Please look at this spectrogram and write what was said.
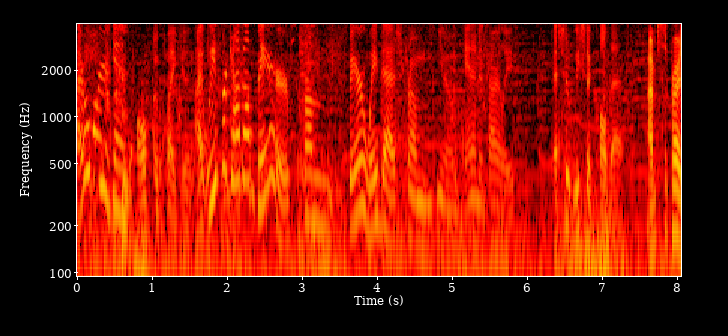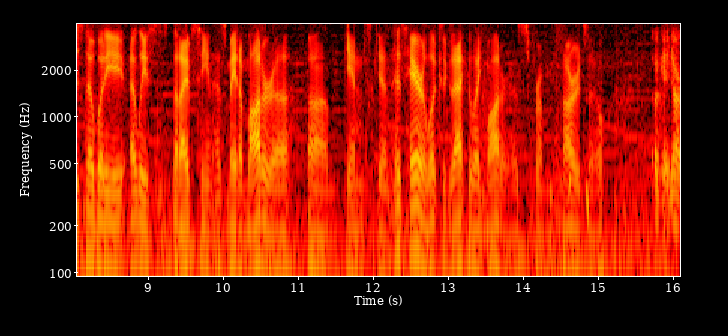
Hyrule Warriors Ganon is also quite good. I, we forgot about Bear from Bear Wave Dash from you know Ganon entirely. That should we should have called that. I'm surprised nobody, at least that I've seen, has made a Madara um, Ganon skin. His hair looks exactly like Madara's from Naruto. Okay, no,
